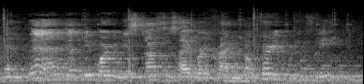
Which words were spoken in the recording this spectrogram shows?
And then, just before we discuss the cybercrime law, very briefly,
